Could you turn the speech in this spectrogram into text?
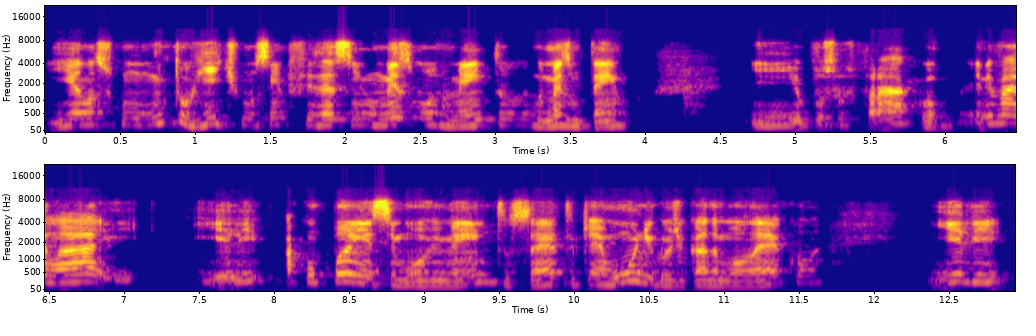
E elas, com muito ritmo, sempre fizessem o mesmo movimento no mesmo tempo e o pulso fraco, ele vai lá e, e ele acompanha esse movimento, certo? Que é único de cada molécula, e ele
